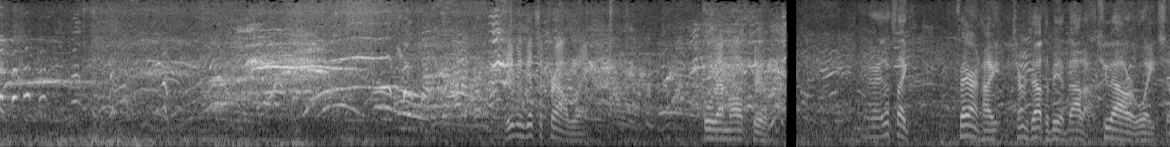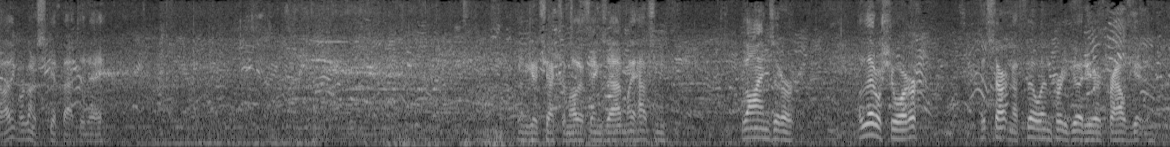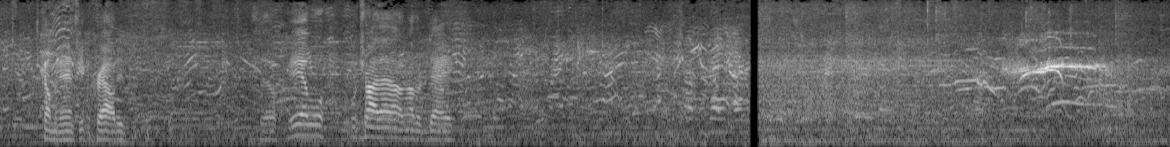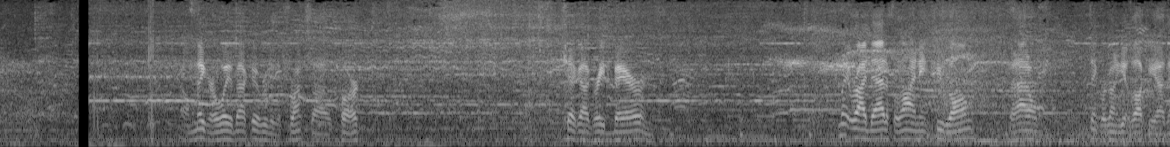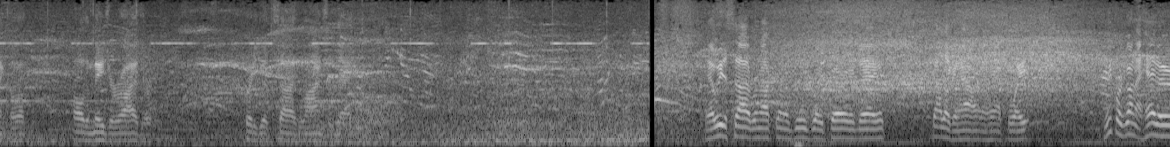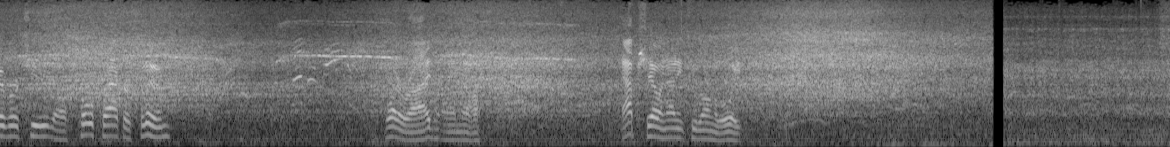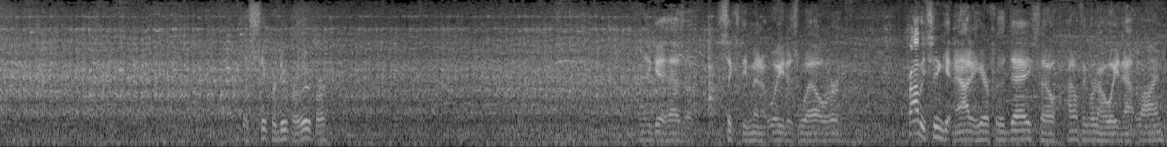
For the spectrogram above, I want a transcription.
Even gets a crowd wet. Pull them off too. All right, looks like Fahrenheit turns out to be about a two hour wait, so I think we're going to skip that today. Gonna go check some other things out. Might have some lines that are a little shorter. It's starting to fill in pretty good here. Crowds getting coming in, it's getting crowded. So yeah, we'll we'll try that out another day. Make our way back over to the front side of the park. Check out Great Bear and might ride that if the line ain't too long, but I don't think we're going to get lucky. I think all, all the major rides are pretty good sized lines today. Yeah, we decided we're not going to do Great Bear today. It's about like an hour and a half wait. I think we're going to head over to the Coal Cracker Flume water ride, and uh, app showing not ain't too long of a wait. It's a SooperDooperLooper. I think it has a 60 minute wait as well. We're probably soon getting out of here for the day, so I don't think we're going to wait in that line.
